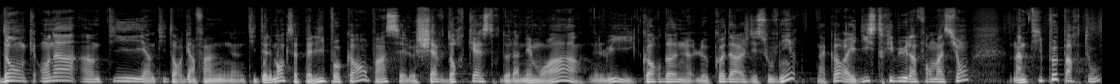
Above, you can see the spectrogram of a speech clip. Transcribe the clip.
Donc, on a un petit, un petit organe, enfin, un petit élément qui s'appelle l'hippocampe. hein, c'est le chef d'orchestre de la mémoire. Lui, il coordonne le codage des souvenirs, d'accord, et distribue l'information un petit peu partout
